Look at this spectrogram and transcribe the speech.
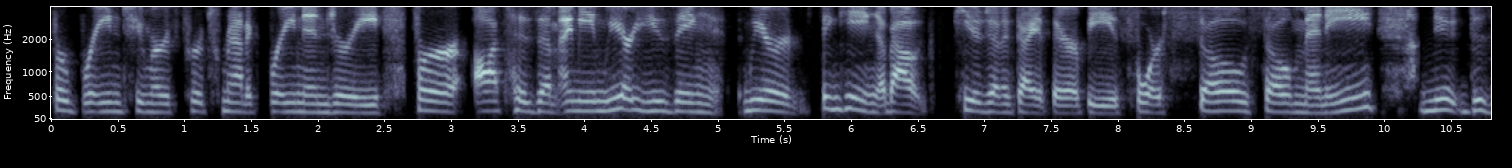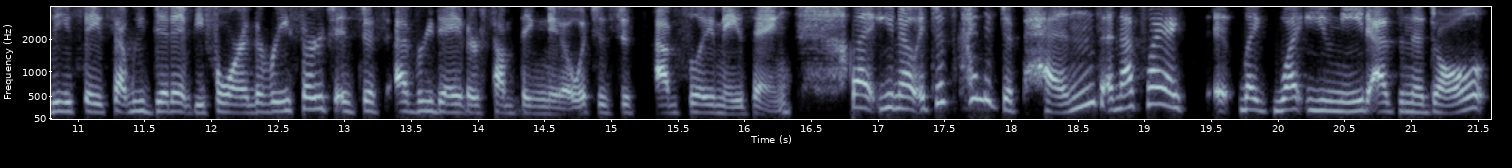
for brain tumors, for traumatic brain injury, for autism. I mean, we are using, we are thinking about ketogenic diet therapies for so, so many new disease states that we didn't before. The research is just every day there's something new, which is just absolutely amazing. But, you know, it just kind of depends. And that's why I like what you need as an adult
